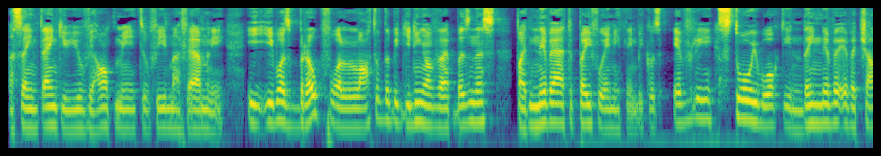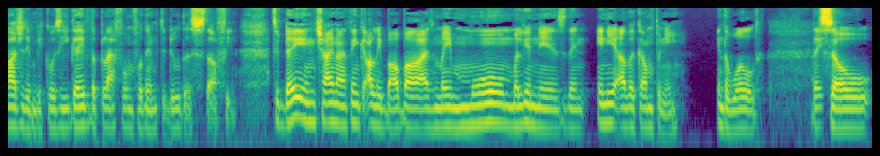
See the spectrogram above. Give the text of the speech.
uh, saying, Thank you, you've helped me to feed my family. He, he was broke for a lot of the beginning of that business, but never had to pay for anything because every store he walked in, they never ever charged him because he gave the platform for them to do this stuff in. Today in China, I think Alibaba has made more millionaires than any other company in the world. They, so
